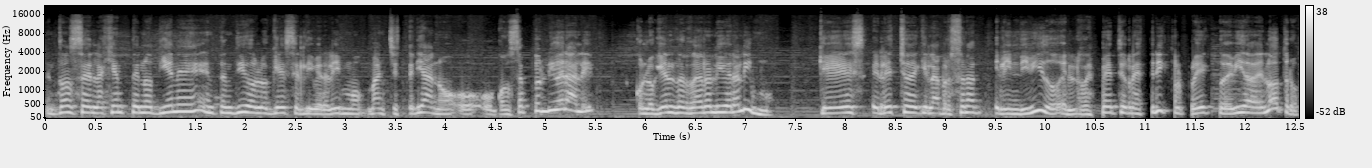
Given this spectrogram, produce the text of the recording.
Entonces la gente no tiene entendido lo que es el liberalismo manchesteriano o, conceptos liberales con lo que es el verdadero liberalismo, que es el hecho de que la persona, el individuo, el respeto irrestricto al proyecto de vida del otro.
